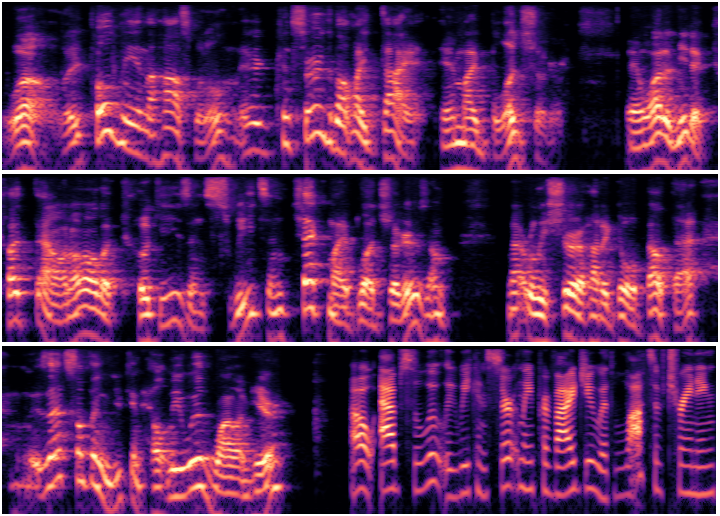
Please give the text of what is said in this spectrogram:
Well, they told me in the hospital they're concerned about my diet and my blood sugar and wanted me to cut down all the cookies and sweets and check my blood sugars. I'm not really sure how to go about that. Is that something you can help me with while I'm here? Oh, absolutely. We can certainly provide you with lots of training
